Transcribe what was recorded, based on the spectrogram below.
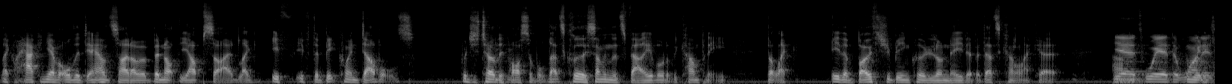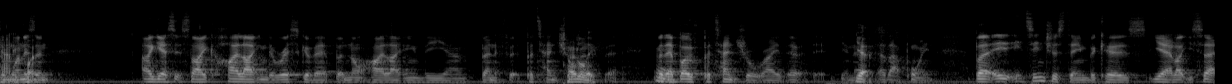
like how can you have all the downside of it but not the upside? Like if if the Bitcoin doubles, which is totally Mm-hmm. possible, that's clearly something that's valuable to the company. But like either both should be included or neither. But that's kind of like a Yeah, um, it's weird that one is and one point. isn't. I guess it's like highlighting the risk of it, but not highlighting the um, benefit, potential Totally. benefit. But they're both potential, right? They're- they're, you know, Yeah. at that point. But it, it's interesting because, yeah, like you say,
